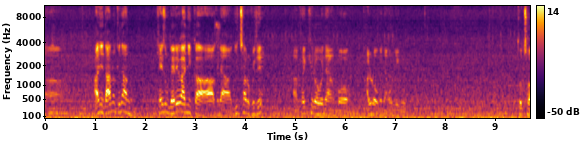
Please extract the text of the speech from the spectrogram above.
어. 아니 나는 그냥 계속 내려가니까 그냥 2차로 그지? 한 100km 그냥 뭐 발로 그냥 올리고. 도착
